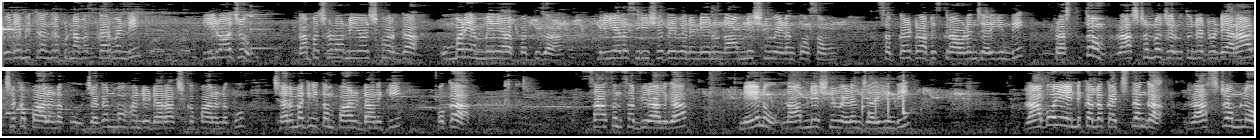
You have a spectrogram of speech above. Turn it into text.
మీడియా మిత్రులందరికీ నమస్కారం అండి. ఈరోజు రంపచోడవరం నియోజకవర్గ ఉమ్మడి ఎమ్మెల్యే అభ్యర్థిగా మిరియాల శిరీషదేవి నేను నామినేషన్ వేయడం కోసం సబ్ కలెక్టర్ ఆఫీస్కి రావడం జరిగింది. ప్రస్తుతం రాష్ట్రంలో జరుగుతున్నటువంటి అరాచక పాలనకు జగన్మోహన్ రెడ్డి అరాచక పాలనకు చర్మగీతం పాడడానికి ఒక శాసనసభ్యురాలుగా నేను నామినేషన్ వేయడం జరిగింది. రాబోయే ఎన్నికల్లో ఖచ్చితంగా రాష్ట్రంలో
